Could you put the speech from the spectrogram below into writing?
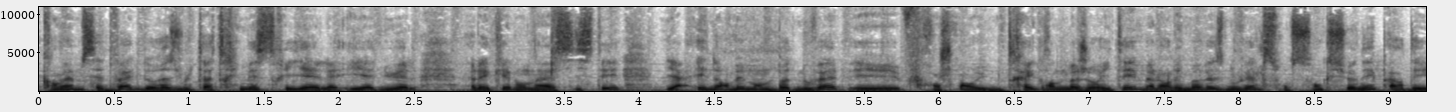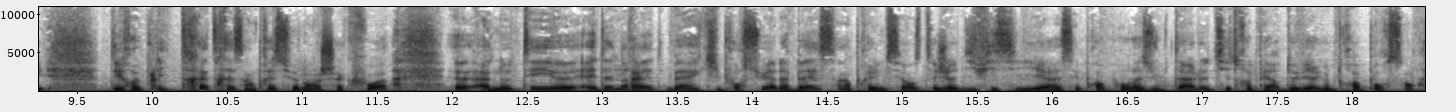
quand même, cette vague de résultats trimestriels et annuels à laquelle on a assisté il y a énormément de bonnes nouvelles et franchement une très grande majorité. Mais alors les mauvaises nouvelles sont sanctionnées par des, replis très très impressionnants à chaque fois. Euh, à noter euh, Edenred bah, qui poursuit à la baisse après une séance déjà difficile hier et ses propres résultats. Le titre perd 2,3%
